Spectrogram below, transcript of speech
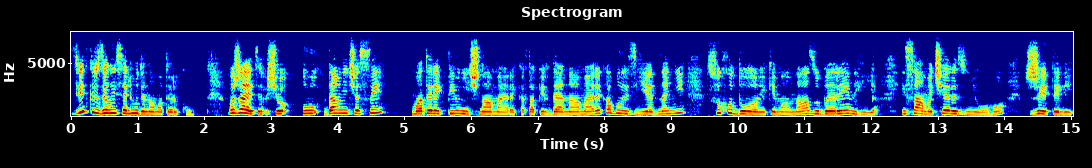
Звідки ж взялися люди на материку? Вважається, що у давні часи материк Північна Америка та Південна Америка були з'єднані суходолом, який мав назву Берингія, і саме через нього жителі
